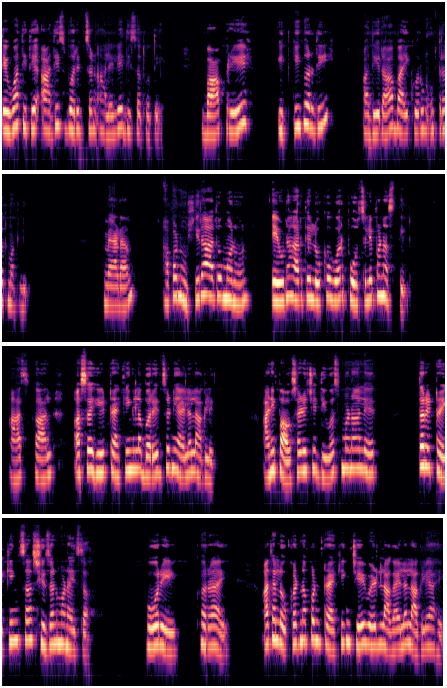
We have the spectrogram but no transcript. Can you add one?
तेव्हा तिथे आधीच बरेच जण आलेले दिसत होते. बाप रे इतकी गर्दी अधिरा बाईकवरून उतरत म्हटली. मॅडम आपण उशिरा आलो म्हणून एवढा अर्धे लोक वर पोचले पण असतील. आजकाल असंही ट्रॅकिंगला बरेच जण यायला लागलेत. आणि पावसाळ्याचे दिवस म्हणालेत तर ट्रेकिंगचा सीझन म्हणायचा. हो रे खरं आहे. आता लोकांना पण ट्रॅकिंगचे वेळ लागायला लागले आहे.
